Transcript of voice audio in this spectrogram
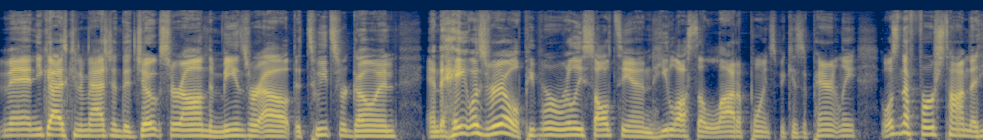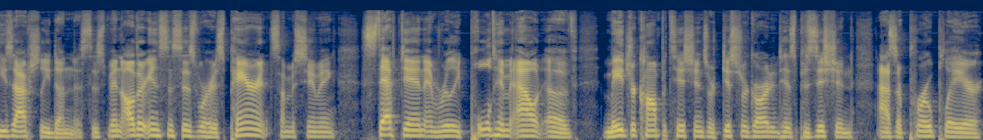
Man, you guys can imagine the jokes are on, the memes were out, the tweets were going, and the hate was real. People were really salty, and he lost a lot of points because apparently it wasn't the first time that he's actually done this. There's been other instances where his parents, I'm assuming, stepped in and really pulled him out of major competitions or disregarded his position as a pro player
